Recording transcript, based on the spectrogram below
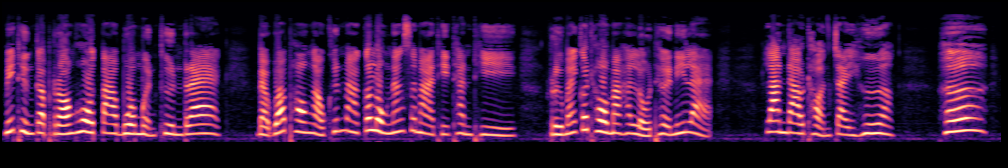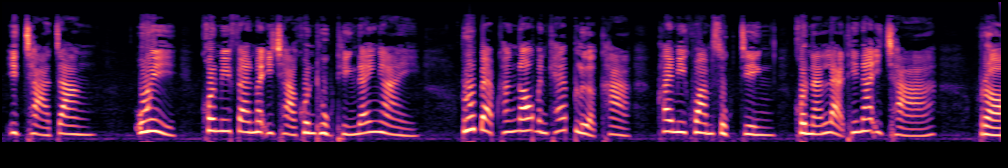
ไม่ถึงกับร้องโฮตาบัวเหมือนคืนแรก แบบว่าพอเหงาขึ้นมาก็ลงนั่งสมาธิทันที หรือไม่ก็โทรมาฮัลโหลเธอนี่แหละ ลานดาวถอนใจเฮือก เฮ้อ อิจฉาจัง อุ้ย คนมีแฟนมาอิจฉาคนถูกทิ้งได้ไงรูปแบบข้างนอกมันแค่เปลือกค่ะ ใครมีความสุขจริง คนนั้นแหละที่น่าอิจฉาหรอ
